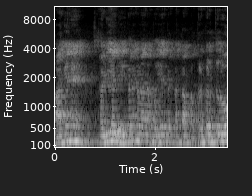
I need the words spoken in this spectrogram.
ಹಾಗೆಯೇ ಸ್ಥಳೀಯ ಲೇಖನಗಳನ್ನು ಬರೆಯತಕ್ಕಂಥ ಪತ್ರಕರ್ತರು,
